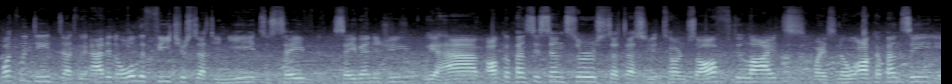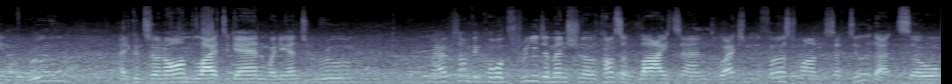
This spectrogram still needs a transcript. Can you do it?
what we did is that we added all the features that you need to save save energy. We have occupancy sensors that actually turns off the lights when there's no occupancy in the room, and you can turn on the light again when you enter the room we have something called three-dimensional constant lights and we're actually the first ones that do that. So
